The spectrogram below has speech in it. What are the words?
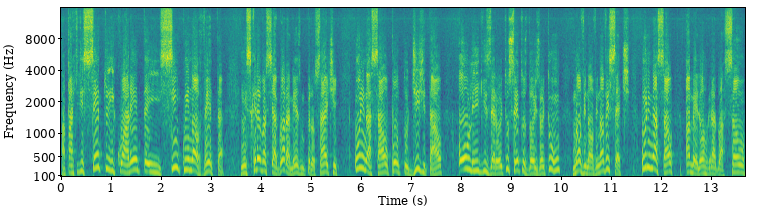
a partir de R$ 145,90. Inscreva-se agora mesmo pelo site uninasal.digital ou ligue 0800 281 9997. Uninasal, a melhor graduação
